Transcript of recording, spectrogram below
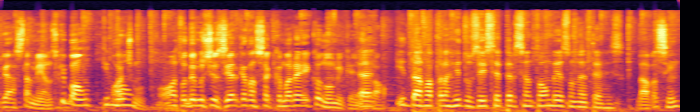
gasta menos. Que bom, Que bom, ótimo. ótimo. Podemos dizer que a nossa Câmara é econômica em É, geral. e dava para reduzir esse percentual mesmo, né, Terres? Dava sim.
